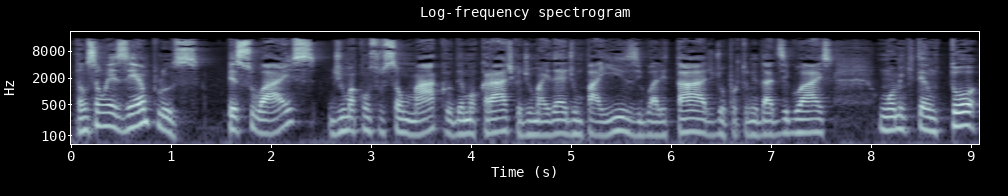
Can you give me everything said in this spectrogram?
Então são exemplos pessoais de uma construção macro democrática, de uma ideia de um país igualitário, de oportunidades iguais. Um homem que tentou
